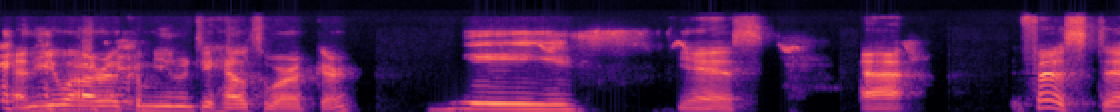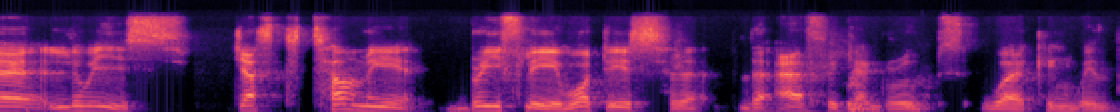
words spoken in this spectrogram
and you are a community health worker. Yes. Yes. Uh, first, uh, Louise, just tell me briefly what is uh, the Africa groups working with?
